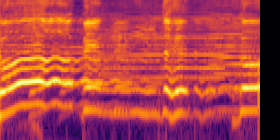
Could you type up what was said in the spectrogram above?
ਗੋਬਿੰਦ ਗੋ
